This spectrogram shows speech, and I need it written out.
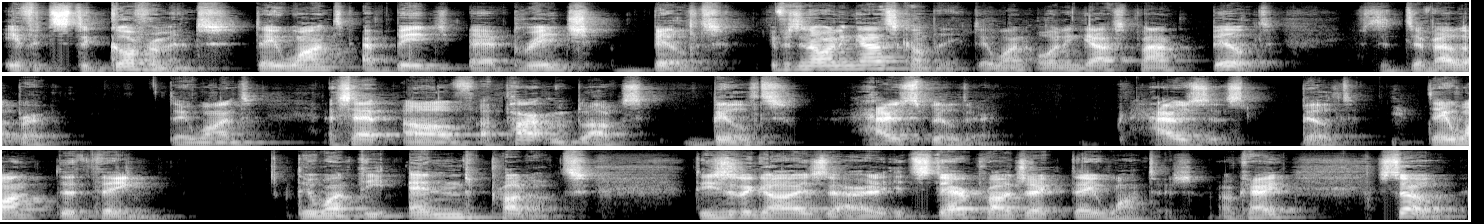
if it's the government, they want a big a bridge built. If it's an oil and gas company, they want oil and gas plant built. If it's a developer, they want a set of apartment blocks built. House builder, houses built. They want the thing. They want the end product. These are the guys that are, it's their project, they want it. Okay? So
